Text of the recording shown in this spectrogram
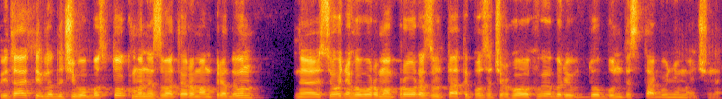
Вітаю всіх глядачів обосток. Мене звати Роман Прядун. Е, Сьогодні говоримо про результати позачергових виборів до Бундестагу Німеччини.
